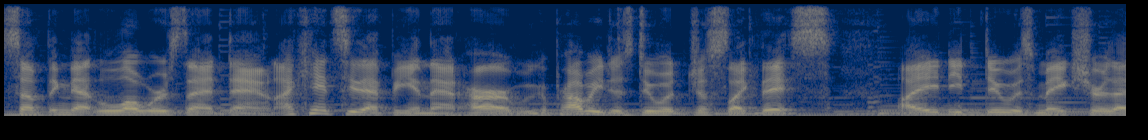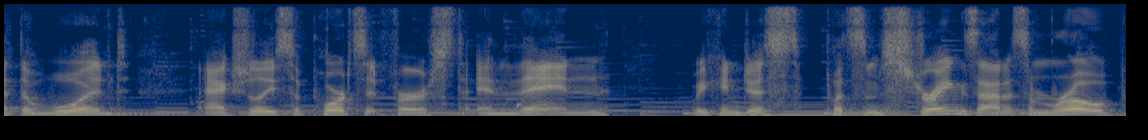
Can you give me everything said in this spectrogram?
something that lowers that down. I can't see that being that hard. We could probably just do it just like this. All you need to do is make sure that the wood actually supports it first, and then we can just put some strings on it, some rope,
